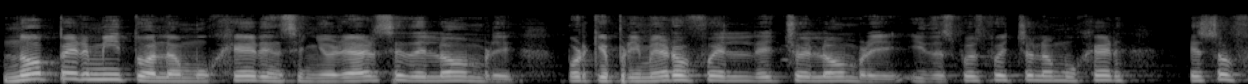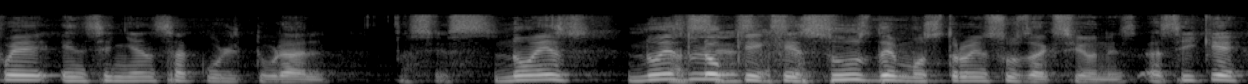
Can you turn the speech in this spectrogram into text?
no permito a la mujer enseñorearse del hombre, porque primero fue hecho el hombre y después fue hecho la mujer, eso fue enseñanza cultural. Así es. No es, no es lo que Jesús demostró en sus acciones. Así que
